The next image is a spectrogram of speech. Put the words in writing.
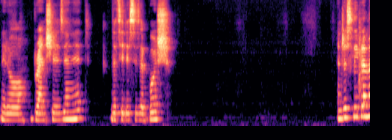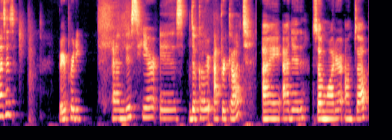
little branches in it. Let's say this is a bush. And just leave them as is. Very pretty. And this here is the color apricot. I added some water on top.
